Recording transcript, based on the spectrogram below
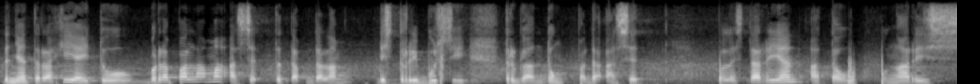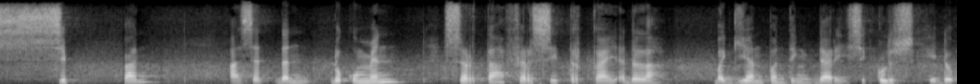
Dan yang terakhir yaitu berapa lama aset tetap dalam distribusi tergantung pada aset. Pelestarian atau pengarisipan aset dan dokumen serta versi terkait adalah bagian penting dari siklus hidup.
